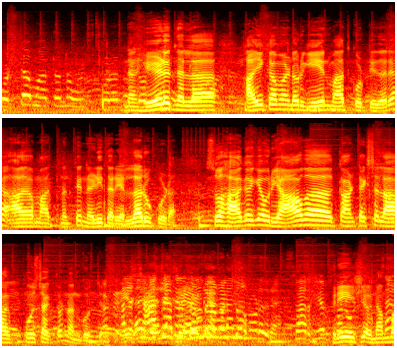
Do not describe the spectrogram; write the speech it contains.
ಕೊಟ್ಟ ಮಾತನ್ನ ಉಳಿಸ್ಕೊಳ್ಳೋದು ನಾನು ಹೇಳಿದ್ನಲ್ಲ ಹೈಕಮಾಂಡ್ ಅವ್ರಿಗೆ ಏನು ಮಾತು ಕೊಟ್ಟಿದ್ದಾರೆ ಆ ಮಾತಿನಂತೆ ನಡೀತಾರೆ ಎಲ್ಲರೂ ಕೂಡ. ಸೊ ಹಾಗಾಗಿ ಅವ್ರು ಯಾವ ಕಾಂಟೆಕ್ಸ್ಟಲ್ಲಿ ಆ ಪೋಸ್ಟ್ ಆಗ್ತಾರೆ ನನಗೆ ಗೊತ್ತಿಲ್ಲ. ರೀ ನಮ್ಮ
